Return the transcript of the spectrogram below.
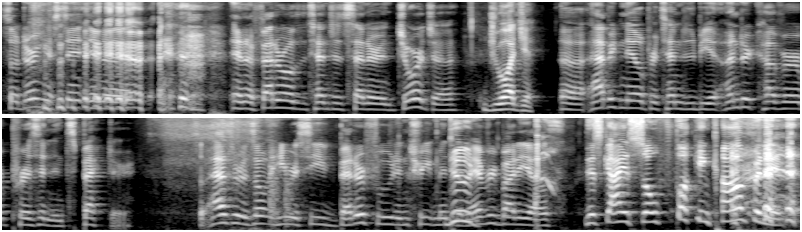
so during a stint in a in a federal detention center in georgia Georgia. uh, Abagnale pretended to be an undercover prison inspector. So as a result, he received better food and treatment Dude. than everybody else. This guy is so fucking confident.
